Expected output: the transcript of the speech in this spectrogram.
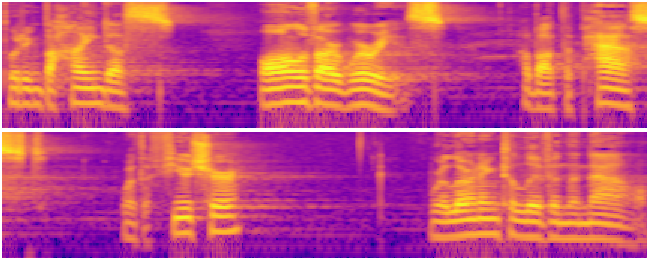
putting behind us all of our worries about the past or the future. We're learning to live in the now.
